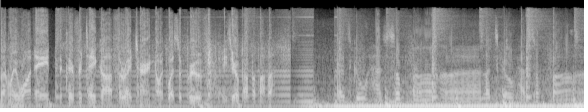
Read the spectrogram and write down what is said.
Runway 18, clear for takeoff, a right turn northwest approved, 80 Papa Papa. Let's go have some fun, let's go have some fun.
